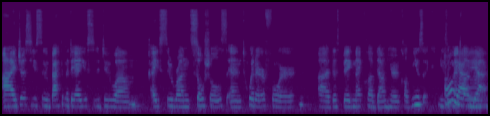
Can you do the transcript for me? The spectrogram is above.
I just used to back in the day. I used to do. Um, I used to run socials and Twitter for uh, this big nightclub down here called Muzik. Muzik Oh, yeah, nightclub. yeah.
